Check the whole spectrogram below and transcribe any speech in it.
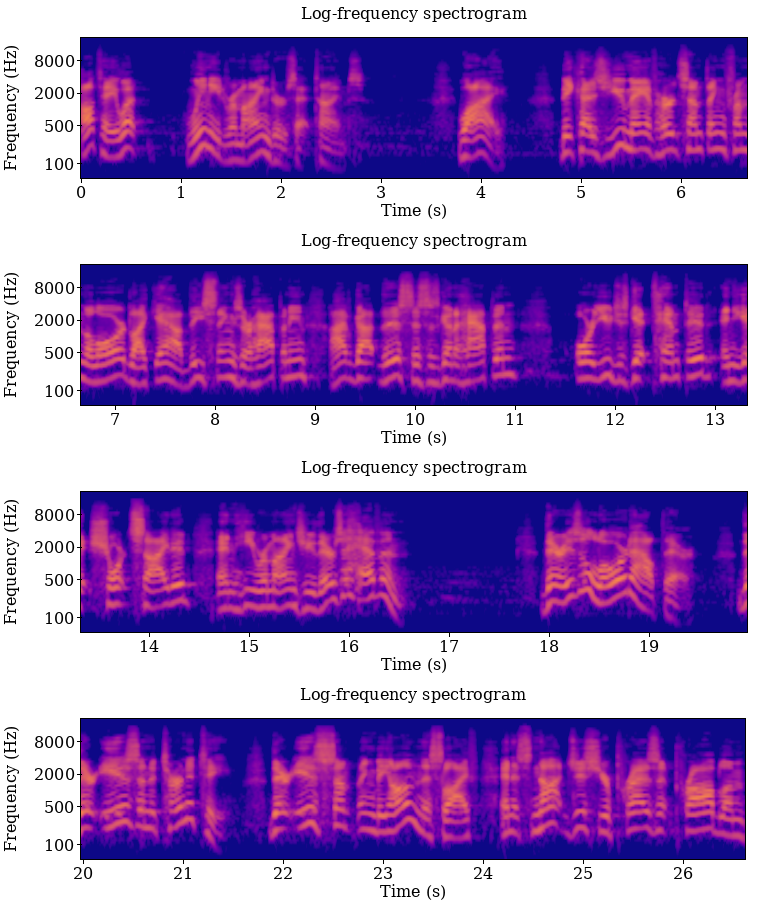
I'll tell you what, we need reminders at times. Why? Because you may have heard something from the Lord, like, yeah, these things are happening. I've got this, this is going to happen. Or you just get tempted and you get short sighted, and He reminds you there's a heaven. There is a Lord out there. There is an eternity. There is something beyond this life, and it's not just your present problem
